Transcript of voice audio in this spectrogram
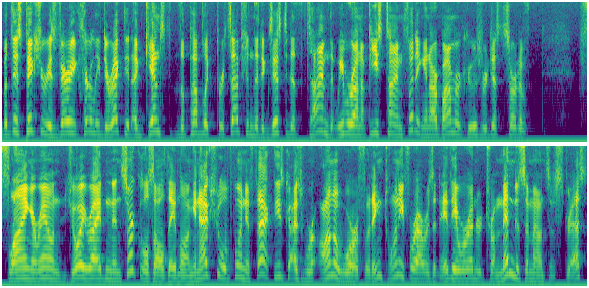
But this picture is very clearly directed against the public perception that existed at the time that we were on a peacetime footing and our bomber crews were just sort of flying around joyriding in circles all day long. In actual point of fact, these guys were on a war footing 24 hours a day. They were under tremendous amounts of stress.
